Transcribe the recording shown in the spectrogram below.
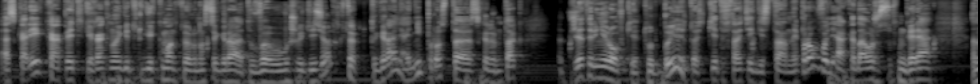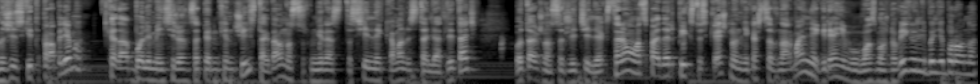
А скорее, опять-таки, как многие другие команды, которые у нас играют в высших дивизионах, которые тут играли, они просто, скажем так, для тренировки тут были, то есть какие-то стратегии странные пробовали, а когда уже, собственно говоря, начались какие-то проблемы, когда более-менее серьезные соперники начались, тогда у нас, собственно говоря, сильные команды стали отлетать. Вот также у нас отлетели экстремум от Spider Pix, то есть, конечно, мне кажется, в нормальной игре они бы, возможно, выиграли бы Леброна,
